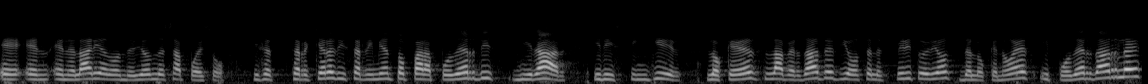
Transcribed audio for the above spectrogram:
eh, en, el área donde Dios les ha puesto. Y se, se requiere discernimiento para poder mirar y distinguir lo que es la verdad de Dios, el Espíritu de Dios, de lo que no es y poder darle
